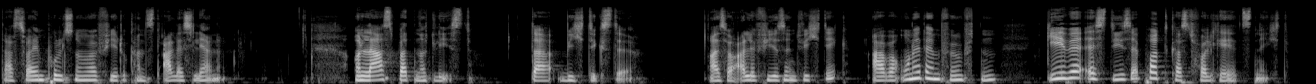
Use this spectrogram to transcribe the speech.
Das war Impuls Nummer vier. Du kannst alles lernen. Und last but not least, der wichtigste. Also alle vier sind wichtig, aber ohne den fünften gäbe es diese Podcast-Folge jetzt nicht.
